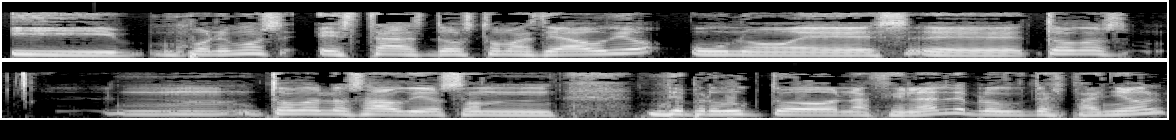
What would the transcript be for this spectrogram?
y ponemos estas dos tomas de audio. Uno es eh, todos mm, todos los audios son de producto nacional, de producto español.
